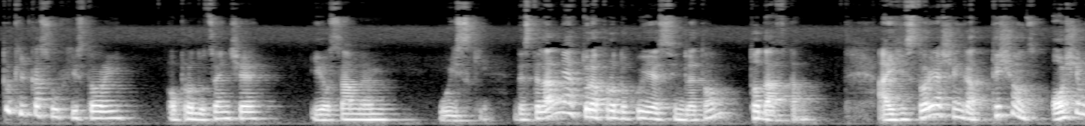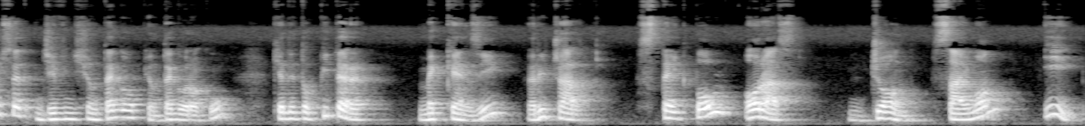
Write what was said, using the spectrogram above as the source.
to kilka słów historii o producencie i o samym whisky. Destylarnia, która produkuje Singleton, to Daftam, a jej historia sięga 1895 roku, kiedy to Peter Mackenzie, Richard Stakepole oraz John Simon i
